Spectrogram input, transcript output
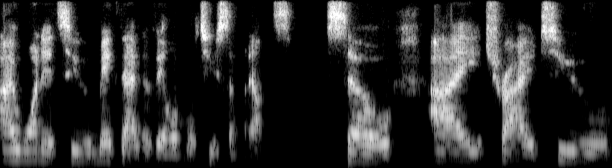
I wanted to make that available to someone else. So I try to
